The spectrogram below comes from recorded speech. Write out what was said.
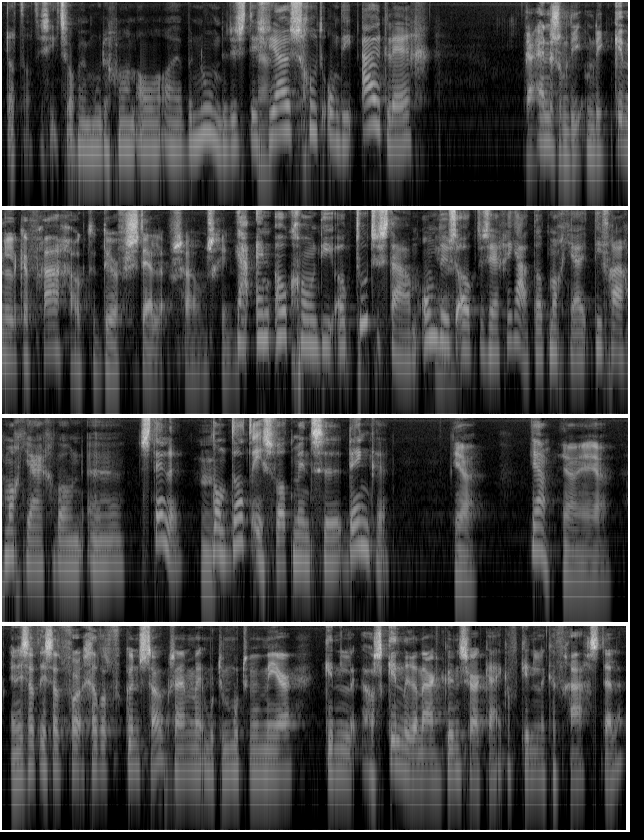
dat, dat is iets wat mijn moeder gewoon al benoemde. Dus het is Ja. juist goed om die uitleg. Ja, en dus om die, om die kinderlijke vragen ook te durven stellen of zo misschien. Ja, en ook gewoon die ook toe te staan. Om Ja. dus ook te zeggen, ja, dat mag jij, die vraag mag jij gewoon eh, stellen. Hm. Want dat is wat mensen denken. Ja, Ja. ja, ja. ja. En is dat, is dat voor, geldt dat voor kunst ook? Zijn, moeten, moeten we meer kinderlijk, als kinderen naar een kijken of kinderlijke vragen stellen?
